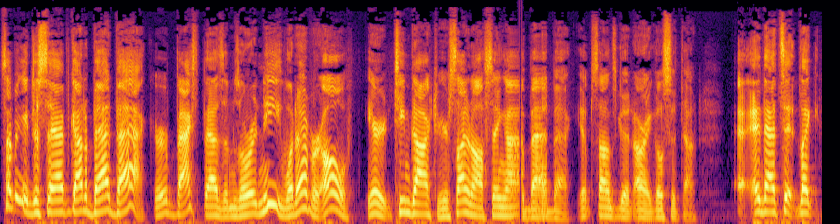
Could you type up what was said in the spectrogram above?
somebody can just say, I've got a bad back or back spasms or a knee, whatever. Oh, here, team doctor, here, sign off saying I have a bad back. Yep, sounds good. All right, go sit down. And that's it. Like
